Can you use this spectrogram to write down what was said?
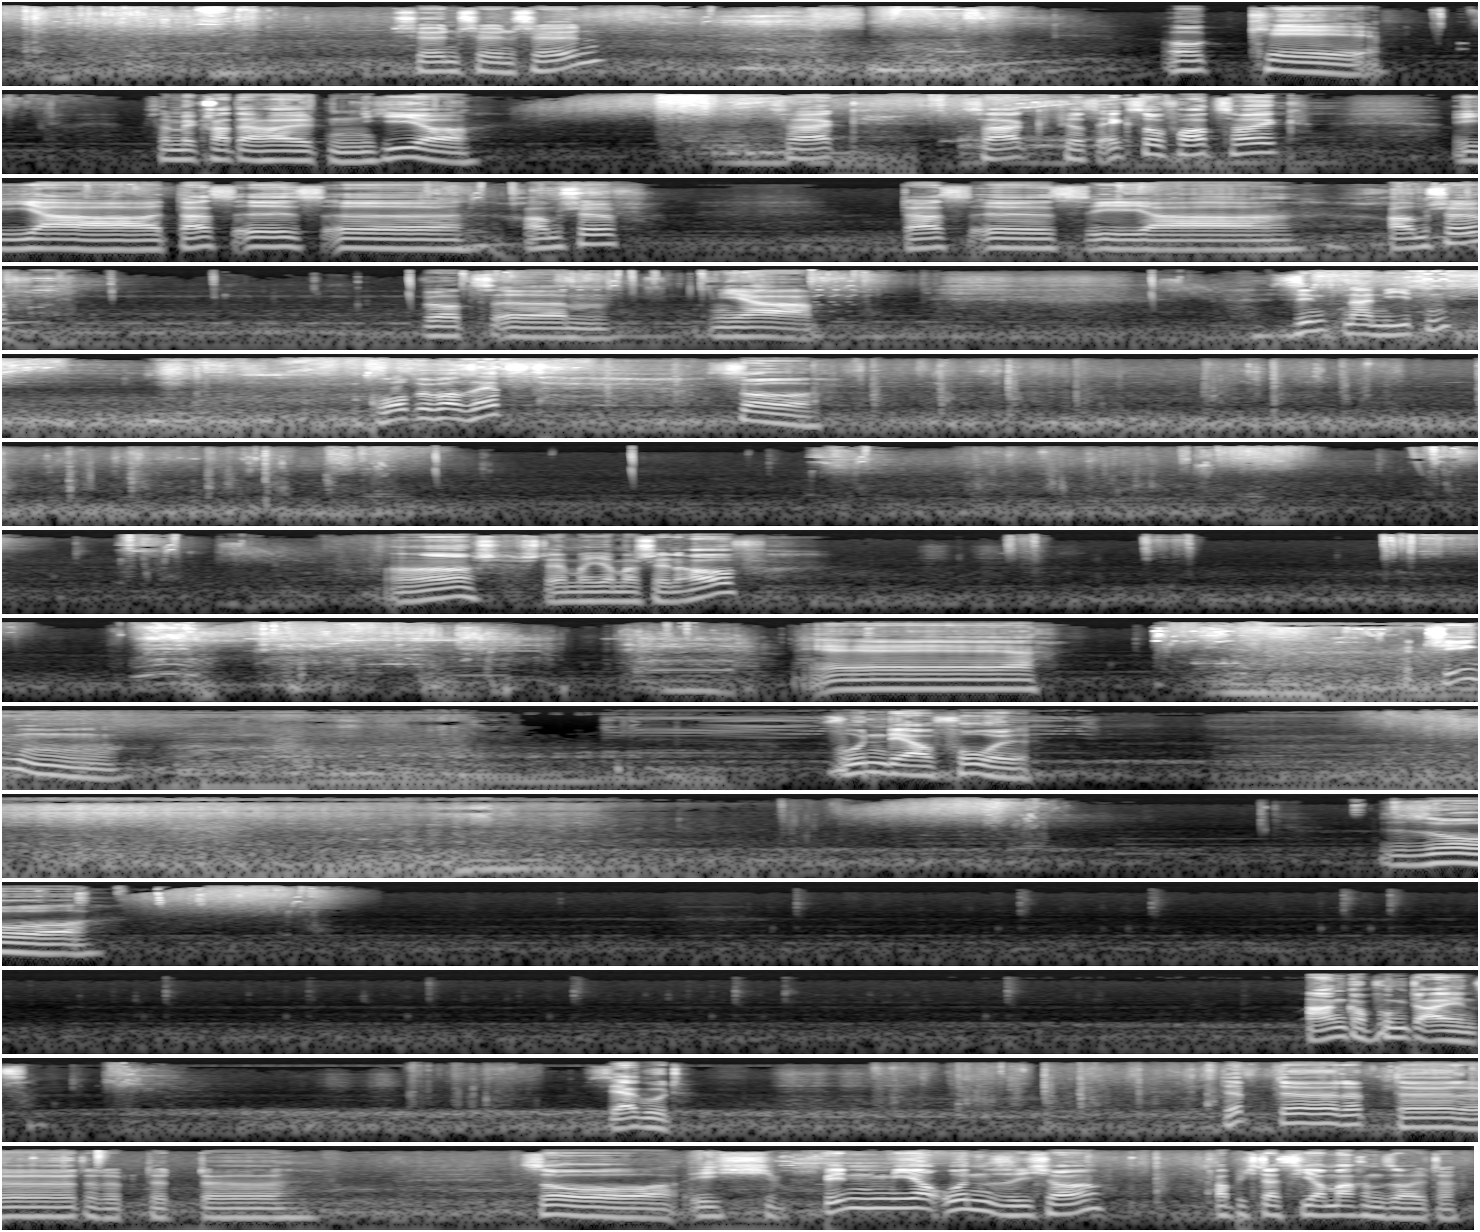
Schön, schön, schön. Okay. Das haben wir gerade erhalten. Hier. Zack. Zack. Fürs Exo-Fahrzeug. Ja, das ist äh, Raumschiff. Das ist ja Raumschiff. Wird ähm, ja sind Naniten. Grob übersetzt. So. Ah, stellen wir hier mal schön auf. Wundervoll. So. Ankerpunkt 1. Sehr gut. So, ich bin mir unsicher, ob ich das hier machen sollte.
